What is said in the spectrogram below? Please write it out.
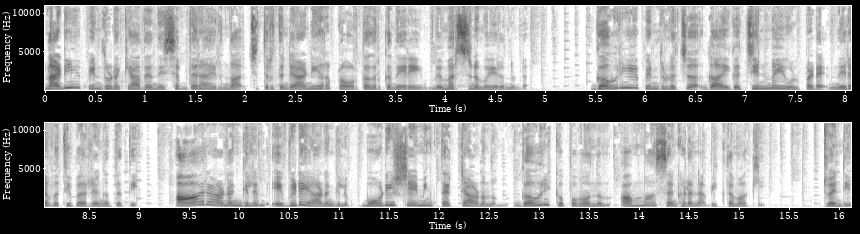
നടിയെ പിന്തുണയ്ക്കാതെ നിശബ്ദരായിരുന്ന ചിത്രത്തിന്റെ അണിയറ പ്രവർത്തകർക്ക് നേരെയും വിമർശനമുയരുന്നുണ്ട്. ഗൗരിയെ പിന്തുണച്ച് ഗായിക ചിന്മയി ഉൾപ്പെടെ നിരവധി പേർ രംഗത്തെത്തി. ആരാണെങ്കിലും എവിടെയാണെങ്കിലും ബോഡി ഷെയ്മിംഗ് തെറ്റാണെന്നും ഗൗരിക്കൊപ്പമെന്നും അമ്മ സംഘടന വ്യക്തമാക്കി. ട്വന്റി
